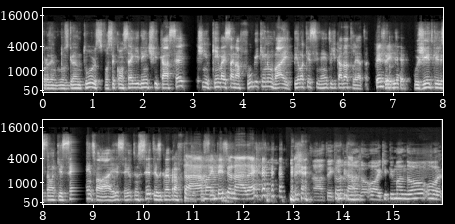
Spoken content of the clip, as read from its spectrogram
por exemplo, nos Grand Tours, você consegue identificar certinho quem vai sair na fuga e quem não vai, pelo aquecimento de cada atleta. Perfeito. O jeito que eles estão aquecendo, você fala, ah, esse aí eu tenho certeza que vai para fuga. Tá mal intencionado, é? Exato, a equipe Total. mandou, ó, a equipe mandou, ó,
